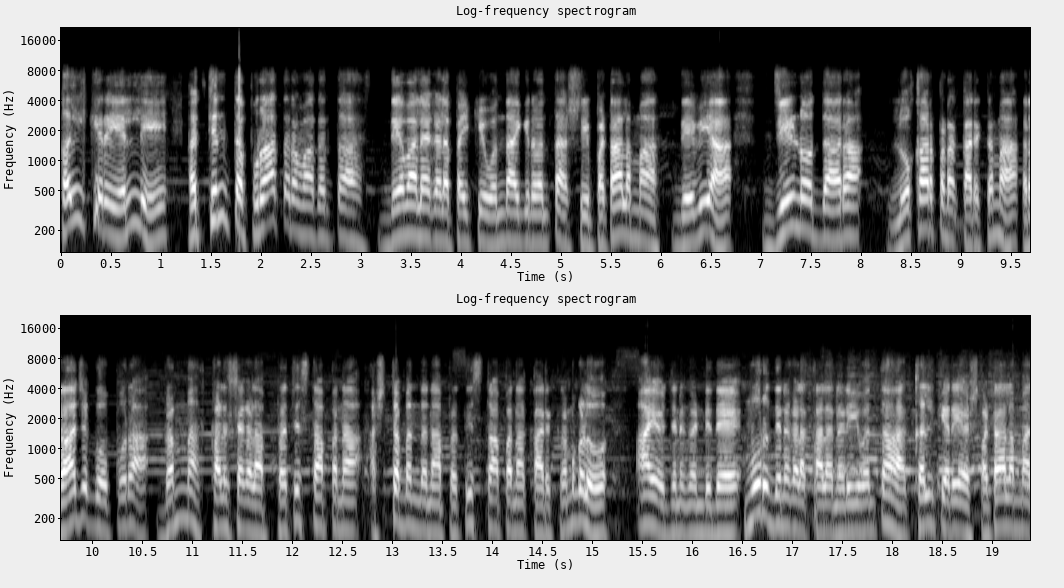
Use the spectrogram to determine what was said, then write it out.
ಕಲ್ಕೆರೆಯಲ್ಲಿ ಅತ್ಯಂತ ಪುರಾತನವಾದಂತಹ ದೇವಾಲಯಗಳ ಪೈಕಿ ಒಂದಾಗಿರುವಂತಹ ಶ್ರೀ ಪಟಾಲಮ್ಮ ದೇವಿಯ ಜೀರ್ಣೋದ್ಧಾರ ಲೋಕಾರ್ಪಣಾ ಕಾರ್ಯಕ್ರಮ ರಾಜಗೋಪುರ ಬ್ರಹ್ಮ ಕಳಶಗಳ ಪ್ರತಿಷ್ಠಾಪನಾ, ಅಷ್ಟಬಂಧನ ಪ್ರತಿಷ್ಠಾಪನಾ ಕಾರ್ಯಕ್ರಮಗಳು ಆಯೋಜನೆಗೊಂಡಿದೆ. ಮೂರು ದಿನಗಳ ಕಾಲ ನಡೆಯುವಂತಹ ಕಲ್ಕೆರೆಯ ಪಟಾಲಮ್ಮ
